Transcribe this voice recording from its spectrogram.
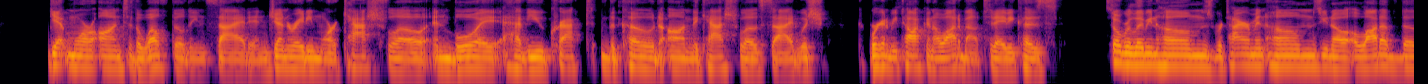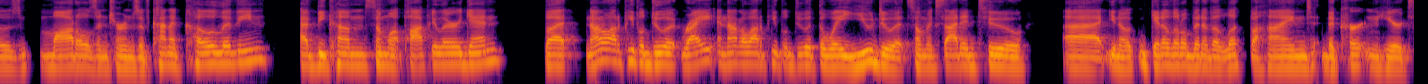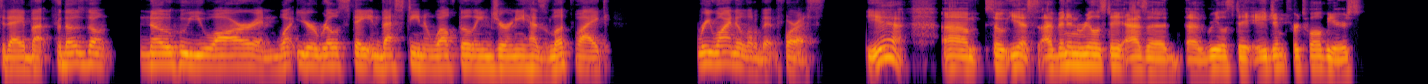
get more onto the wealth building side and generating more cash flow. And boy, have you cracked the code on the cash flow side, which we're going to be talking a lot about today because sober living homes, retirement homes, you know, a lot of those models in terms of kind of co-living have become somewhat popular again, but not a lot of people do it right, and not a lot of people do it the way you do it. So I'm excited to, uh, you know, get a little bit of a look behind the curtain here today. But for those don't know who you are and what your real estate investing and wealth building journey has looked like, rewind a little bit for us. Yeah. Um, so yes, I've been in real estate as a, a real estate agent for 12 years.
